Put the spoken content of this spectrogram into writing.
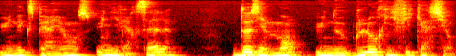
Une expérience universelle. Deuxièmement, une glorification.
